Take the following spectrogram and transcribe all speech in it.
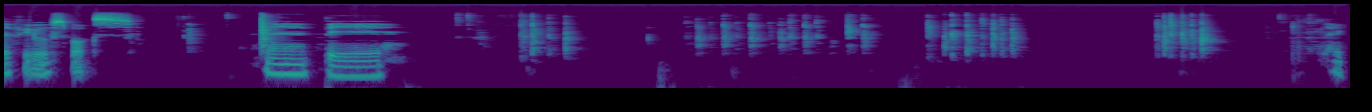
the fuse box. Maybe like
